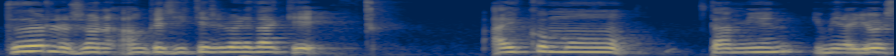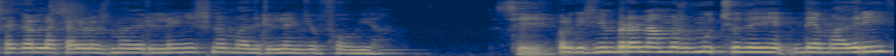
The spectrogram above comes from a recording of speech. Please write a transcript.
Todos lo son, aunque sí que es verdad que hay como también, y mira, yo voy a sacar la cara a los madrileños, una madrileñofobia. Sí. Porque siempre hablamos mucho de, de Madrid,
